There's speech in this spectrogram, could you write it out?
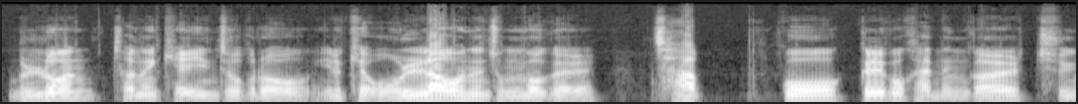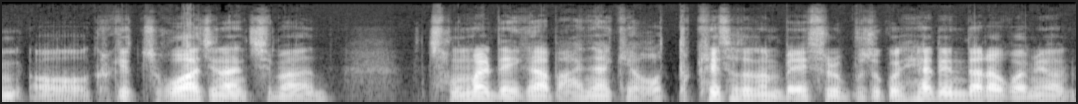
물론 저는 개인적으로 이렇게 올라오는 종목을 잡 고 끌고 가는 걸 중, 어, 그렇게 좋아하진 않지만 정말 내가 만약에 어떻게 해서든 매수를 무조건 해야 된다라고 하면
